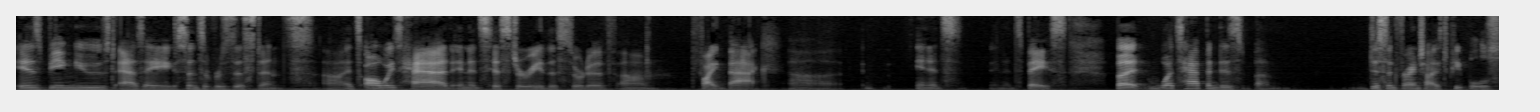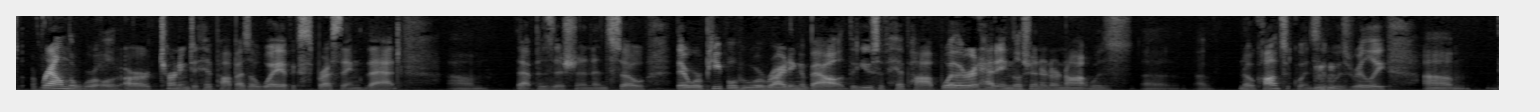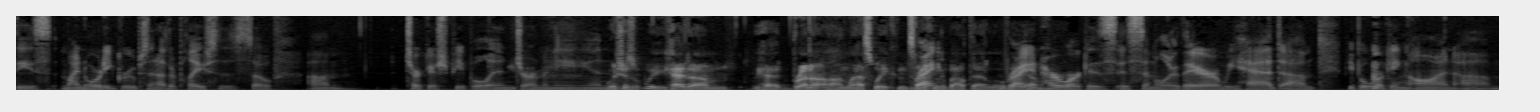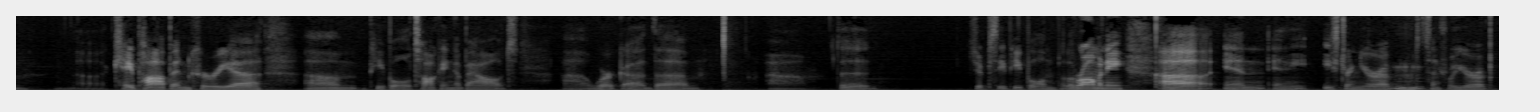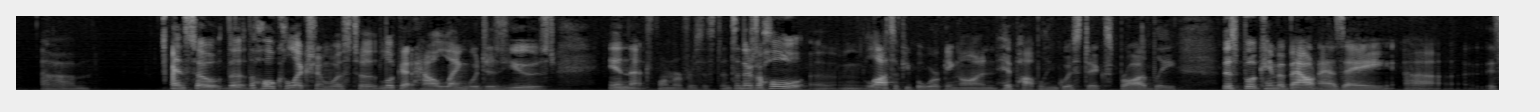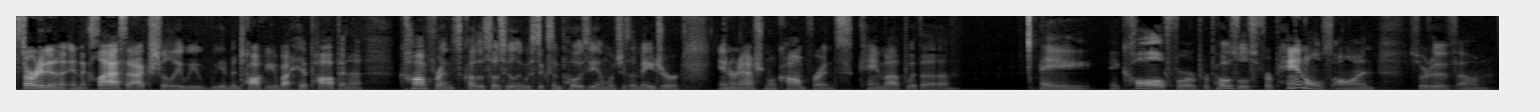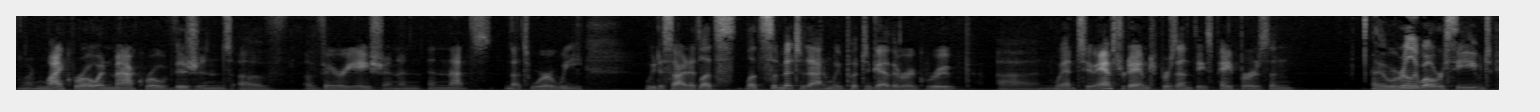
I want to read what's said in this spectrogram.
is being used as a sense of resistance. Uh, it's always had in its history this sort of um, fight back uh, in its in its base. But what's happened is um, disenfranchised peoples around the world are turning to hip hop as a way of expressing that. Um, that position. And so there were people who were writing about the use of hip hop, whether it had English in it or not, was uh, of no consequence. Mm-hmm. It was really um, these minority groups in other places. So um, Turkish people in Germany and which is we had um, we had Brenna on last week and talking right. about that a little bit. Right, and her work is is similar there. We had um, people working on um, uh, K-pop in Korea. Um, people talking about uh, work uh, the uh, the Gypsy people, the Romani uh, in in Eastern Europe, mm-hmm. Central Europe. Um, and so the the whole collection was to look at how language is used in that form of resistance. And there's a whole uh, lots of people working on hip hop linguistics broadly. This book came about as a uh, it started in a, in a class actually. We we had been talking about hip hop in a conference called the Sociolinguistic Symposium, which is a major international conference. Came up with a a a call for proposals for panels on sort of um, like micro and macro visions of, of variation, and, and that's that's where we we decided let's let's submit to that, and we put together a group uh, and went to Amsterdam to present these papers, and they were really well received.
